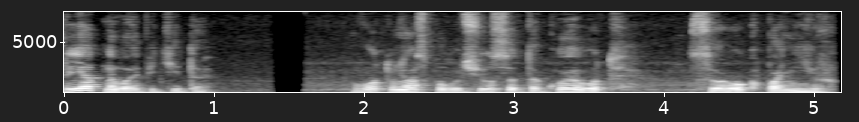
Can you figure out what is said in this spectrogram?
Приятного аппетита! Вот у нас получился такой вот сырок панир.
